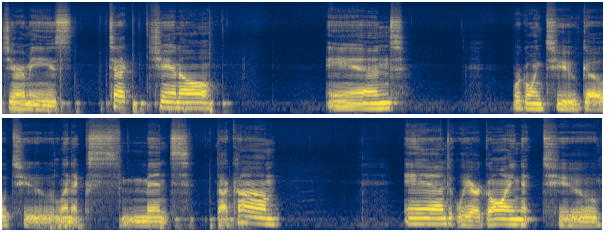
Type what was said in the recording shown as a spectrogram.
Jeremy's Tech channel. And we're going to go to linuxmint.com and we are going to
